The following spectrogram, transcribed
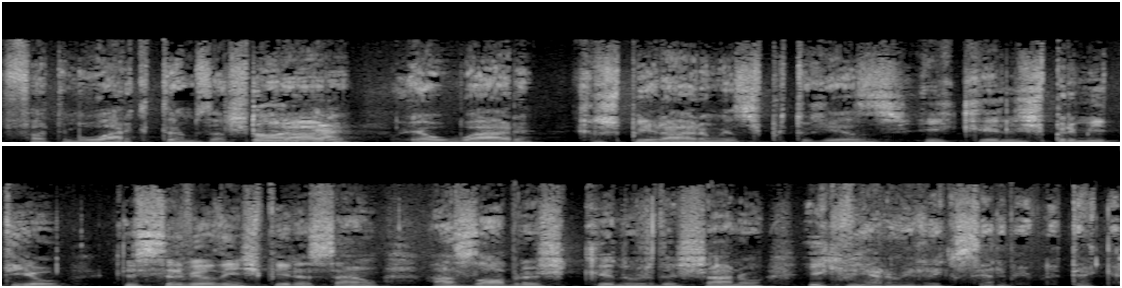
Fátima, o ar que estamos a respirar Torga. é o ar que respiraram esses portugueses e que lhes permitiu, que lhes serviu de inspiração às obras que nos deixaram e que vieram enriquecer a biblioteca.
